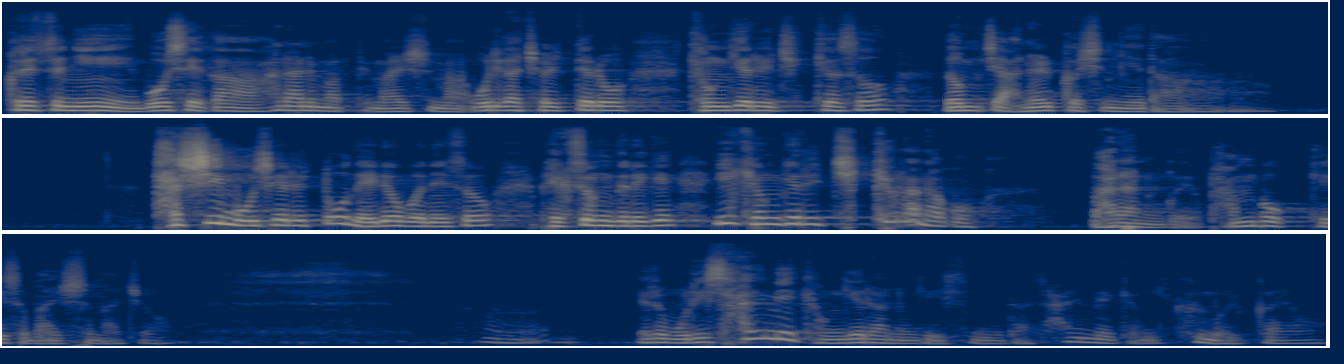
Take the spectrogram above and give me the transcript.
그랬더니 모세가 하나님 앞에 말씀하 우리가 절대로 경계를 지켜서 넘지 않을 것입니다. 다시 모세를 또 내려보내서 백성들에게 이 경계를 지켜라라고 말하는 거예요. 반복해서 말씀하죠. 어, 여러분 우리 삶의 경계라는 게 있습니다. 삶의 경계 그 뭘까요?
